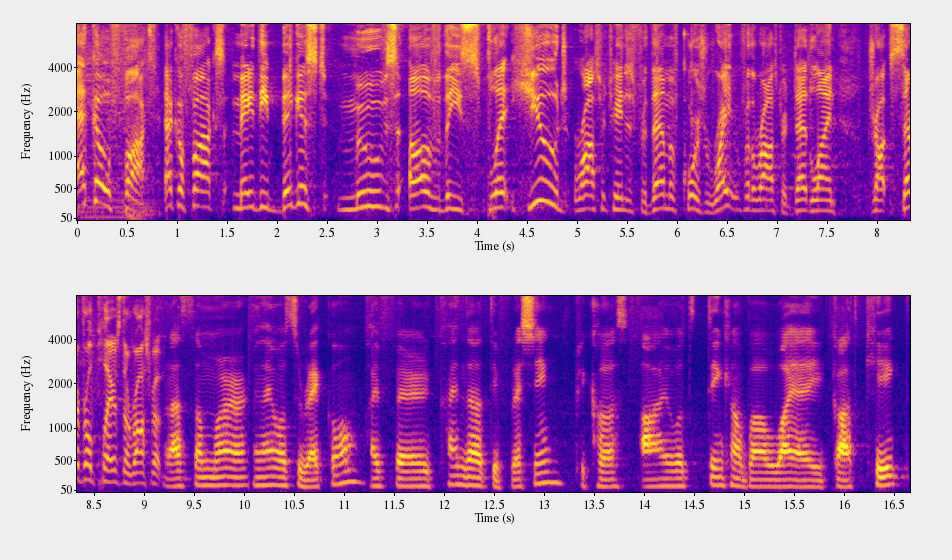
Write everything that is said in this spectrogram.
Echo Fox. Echo Fox made the biggest moves of the split, huge roster changes for them, of course, right before the roster deadline. Dropped several players in the roster, Last summer, when I was Reco, I felt kind of depressing because I was thinking about why I got kicked.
